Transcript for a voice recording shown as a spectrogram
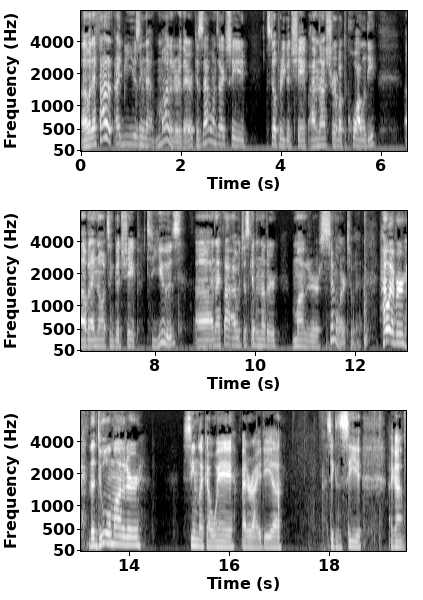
Uh, but I thought I'd be using that monitor there, because that one's actually still pretty good shape. I'm not sure about the quality, uh, but I know it's in good shape to use. Uh, and I thought I would just get another monitor similar to it. However, the dual monitor seemed like a way better idea. As you can see, I got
